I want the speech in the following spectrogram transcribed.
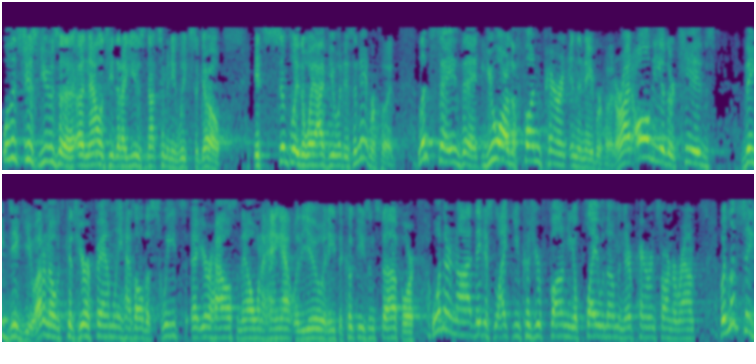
Well, let's just use an analogy that I used not too many weeks ago. It's simply the way I view it as a neighborhood. Let's say that you are the fun parent in the neighborhood, alright? All the other kids, they dig you. I don't know if it's because your family has all the sweets at your house and they all want to hang out with you and eat the cookies and stuff, or whether or not they just like you because you're fun, you'll play with them and their parents aren't around. But let's say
